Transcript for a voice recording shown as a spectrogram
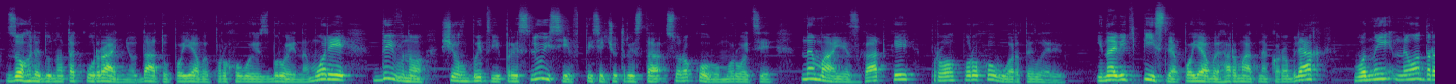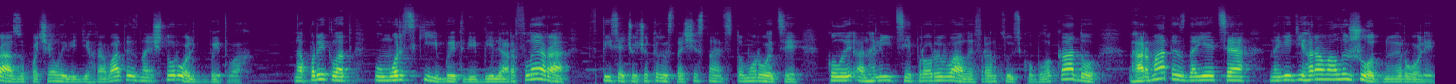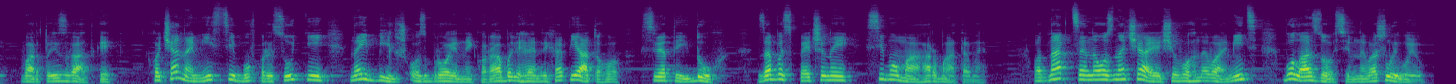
З огляду на таку ранню дату появи порохової зброї на морі, дивно, що в битві при Слюйсі в 1340 році немає згадки про порохову артилерію. І навіть після появи гармат на кораблях вони не одразу почали відігравати значну роль в битвах. Наприклад, у морській битві біля Арфлера в 1416 році, коли англійці проривали французьку блокаду, гармати, здається, не відігравали жодної ролі, вартої згадки. Хоча на місці був присутній найбільш озброєний корабль Генріха V Святий Дух, забезпечений сімома гарматами. Однак це не означає, що вогнева міць була зовсім неважливою.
